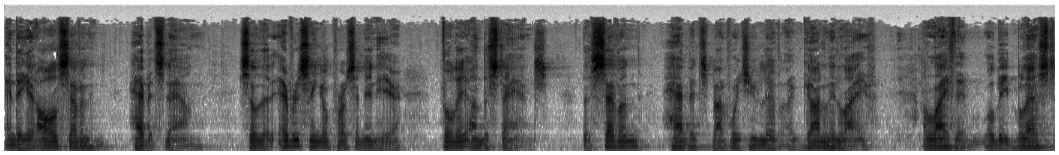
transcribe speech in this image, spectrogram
and to get all seven habits down so that every single person in here fully understands the seven habits by which you live a godly life a life that will be blessed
